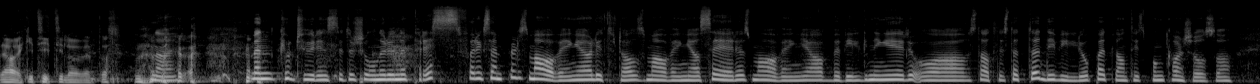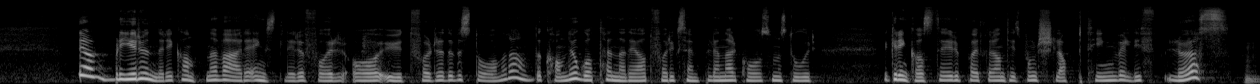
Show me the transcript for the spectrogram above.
det har jeg ikke tid til å vente. Nei. Men kulturinstitusjoner under press, f.eks., som er avhengig av lyttertall, som er avhengig av seere, som er avhengig av bevilgninger og av statlig støtte, de vil jo på et eller annet tidspunkt kanskje også ja, bli rundere i kantene, være engsteligere for å utfordre det bestående. Da. Det kan jo godt hende det at f.eks. NRK som stor kringkaster på et eller annet tidspunkt slapp ting veldig løs. Mm.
